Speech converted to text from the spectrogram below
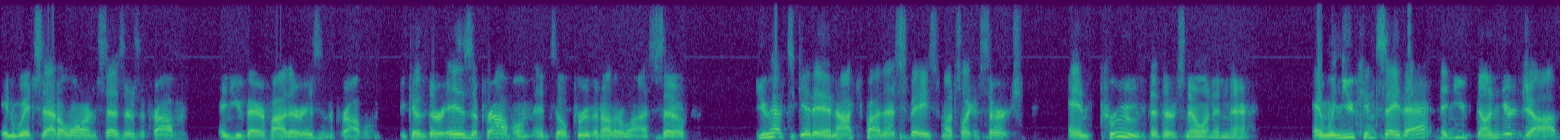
in which that alarm says there's a problem and you verify there isn't a problem because there is a problem until proven otherwise. So you have to get in, occupy that space, much like a search, and prove that there's no one in there. And when you can say that, then you've done your job.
